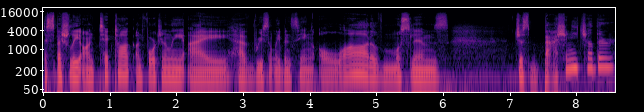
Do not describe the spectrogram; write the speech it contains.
especially on TikTok. Unfortunately, I have recently been seeing a lot of Muslims just bashing each other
